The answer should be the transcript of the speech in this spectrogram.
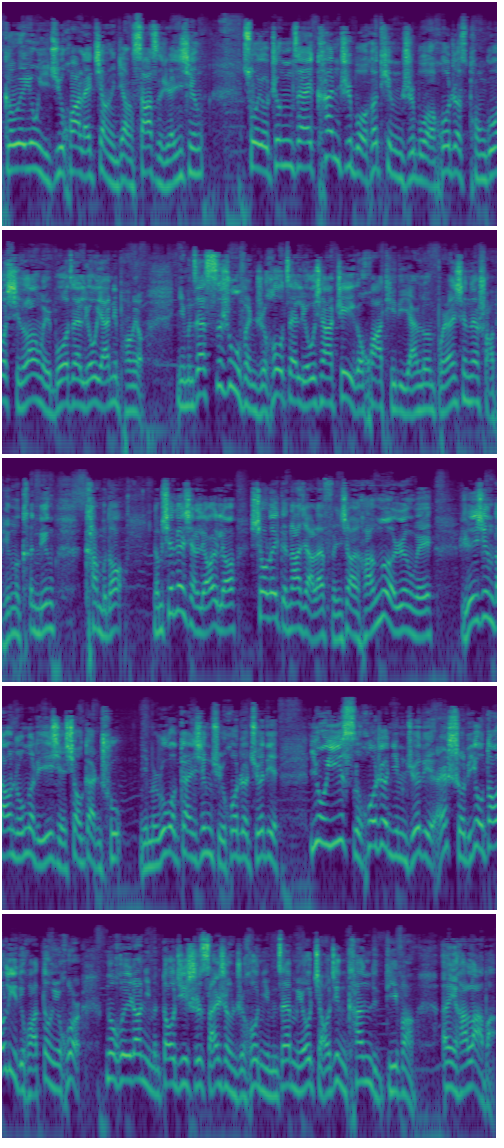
各位用一句话来讲一讲啥是人性。所有正在看直播和听直播，或者是通过新浪微博在留言的朋友，你们在四十五分之后再留下这个话题的言论，不然现在刷屏我肯定看不到。那么现在先聊一聊，小雷跟大家来分享一下我认为人性当中我的一些小感触。你们如果感兴趣或者觉得有意思，或者你们觉得哎说的有道理的话，等一会儿我会让你们倒计时三声之后，你们在没有交警看的地方摁一下喇叭。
